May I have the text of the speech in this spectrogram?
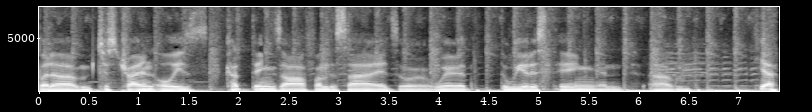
But um, just try and always cut things off on the sides or wear the weirdest thing and um, yeah,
